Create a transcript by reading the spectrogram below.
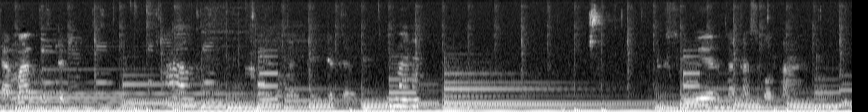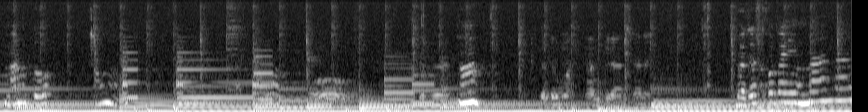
Sama gudeg kan. gimana? Suwir batas kota. Mana tuh oh. oh hmm, dekat rumah sana batas kota yang mana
